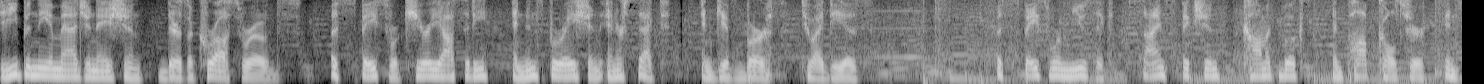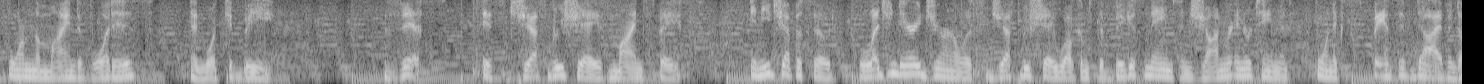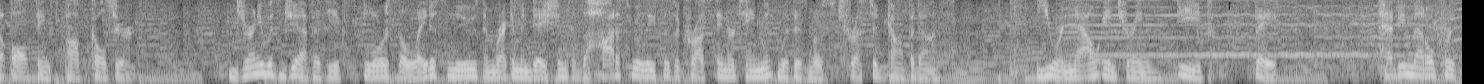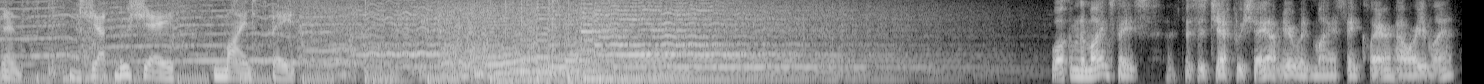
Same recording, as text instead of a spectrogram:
Deep in the imagination, there's a crossroads, a space where curiosity and inspiration intersect and give birth to ideas. A space where music, science fiction, comic books, and pop culture inform the mind of what is and what could be. This is Jeff Boucher's Mind Space. In each episode, legendary journalist Jeff Boucher welcomes the biggest names in genre entertainment for an expansive dive into all things pop culture. Journey with Jeff as he explores the latest news and recommendations of the hottest releases across entertainment with his most trusted confidants. You are now entering deep space. Heavy Metal presents Jeff Boucher's Mind Space. Welcome to Mindspace. This is Jeff Boucher. I'm here with Maya St. Clair. How are you, Maya?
